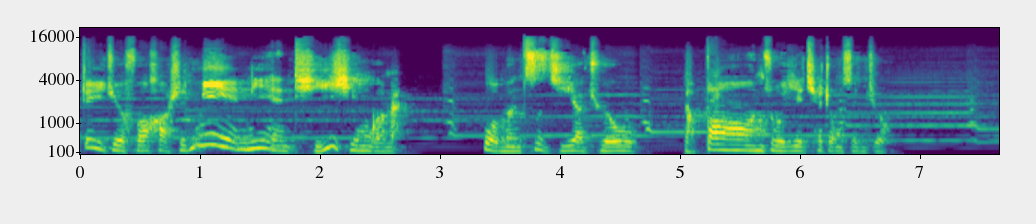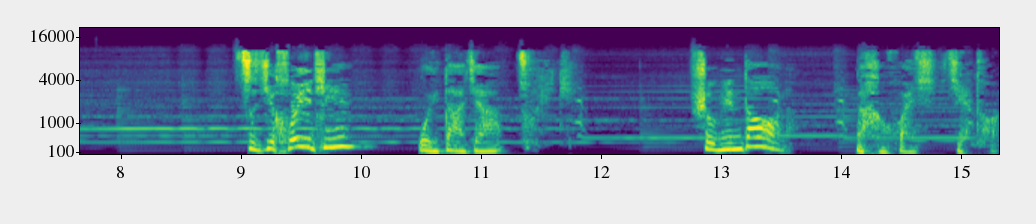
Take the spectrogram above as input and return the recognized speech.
这一句佛号是念念提醒我们，我们自己要觉悟，要帮助一切众生觉悟。自己活一天，为大家做一天，寿命到了，那很欢喜解脱了。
